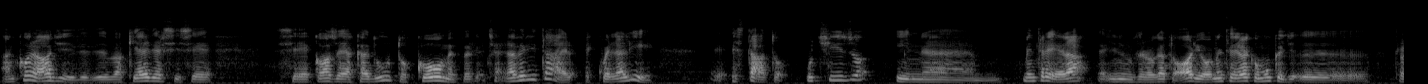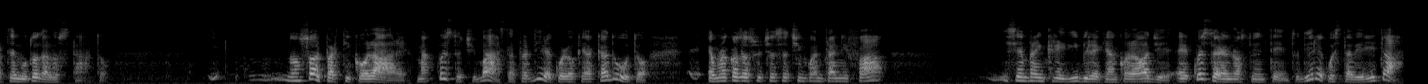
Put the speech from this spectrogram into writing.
ancora oggi deve chiedersi se, se, cosa è accaduto, come, perché, cioè, la verità è, è quella lì, è, è, stato ucciso in, ehm, mentre era in un interrogatorio, mentre era comunque eh, trattenuto dallo Stato. Non so il particolare, ma questo ci basta per dire quello che è accaduto. È una cosa successa 50 anni fa, mi sembra incredibile che ancora oggi, e questo era il nostro intento, dire questa verità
